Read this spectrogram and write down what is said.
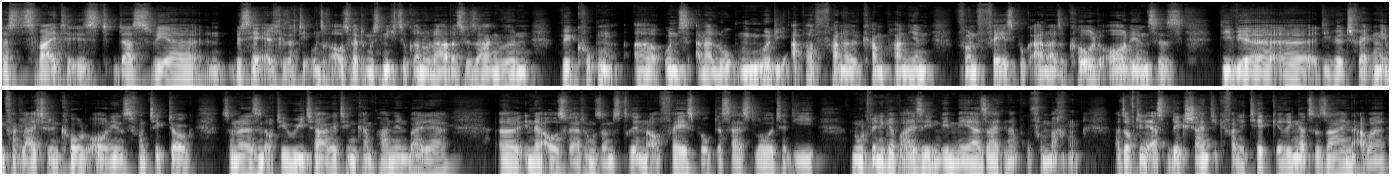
das zweite ist, dass wir bisher ehrlich gesagt, die, unsere Auswertung ist nicht so granular, dass wir sagen würden, wir gucken äh, uns analog nur die Upper Funnel Kampagnen von Facebook an, also Cold Audiences, die wir, äh, die wir tracken im Vergleich zu den Cold Audiences von TikTok, sondern da sind auch die Retargeting Kampagnen bei der äh, in der Auswertung sonst drin auf Facebook. Das heißt Leute, die notwendigerweise irgendwie mehr Seitenabrufe machen. Also auf den ersten Blick scheint die Qualität geringer zu sein, aber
